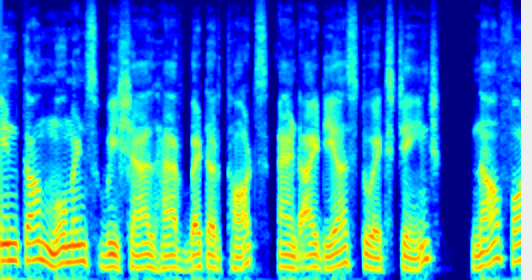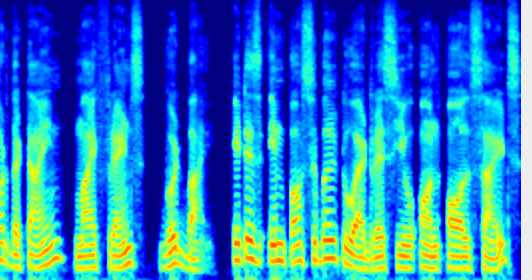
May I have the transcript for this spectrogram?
In calm moments we shall have better thoughts and ideas to exchange. Now for the time, my friends, goodbye. It is impossible to address you on all sides,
